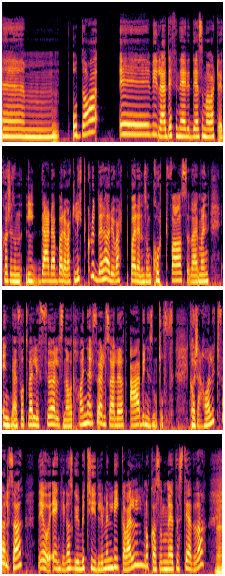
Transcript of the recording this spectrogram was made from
Um, og da eh, vil jeg definere det som har vært eh, kanskje sånn, Der det har bare vært litt kludder, har jo vært bare en sånn kort fase der man enten har fått veldig følelsen av at han har følelser, eller at jeg begynner sånn Uff, kanskje jeg har litt følelser? Det er jo egentlig ganske ubetydelig, men likevel noe som er til stede, da. Ja.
